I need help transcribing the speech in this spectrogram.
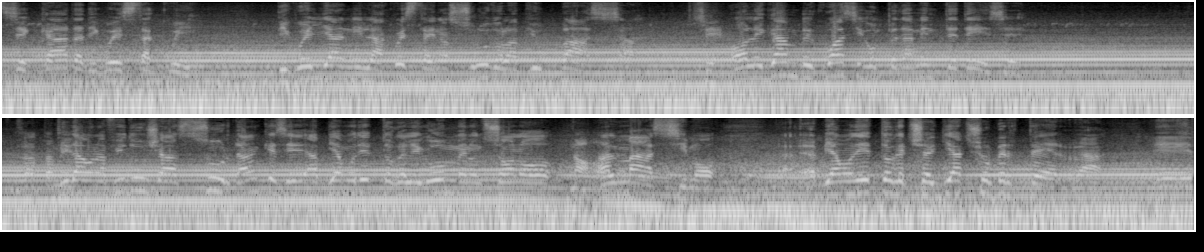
Azzeccata di questa qui, di quegli anni là, questa è in assoluto la più bassa. Sì. Ho le gambe quasi completamente tese. Ti dà una fiducia assurda, anche se abbiamo detto che le gomme non sono No. al massimo. Eh, Abbiamo detto che c'è il ghiaccio per terra, eh,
